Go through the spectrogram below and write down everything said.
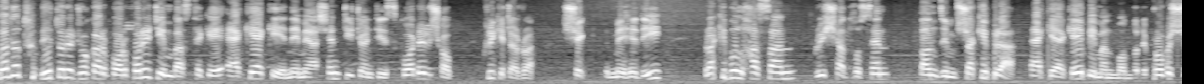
ইবাদত ভেতরে ঢোকার পরপরই টিম বাস থেকে একে একে নেমে আসেন টি টোয়েন্টি স্কোয়াডের সব ক্রিকেটাররা। শেখ মেহেদি, রাকিবুল হাসান, রিশাদ হোসেন তানজিম সাকিবরা একে একে বিমানবন্দরে প্রবেশ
